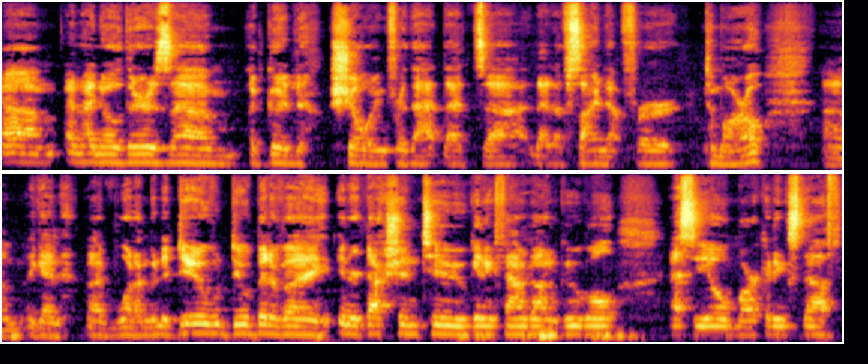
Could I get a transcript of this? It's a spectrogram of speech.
Um, and I know there's um, a good showing for that that uh, that I've signed up for tomorrow. Um, again, what I'm going to do do a bit of a introduction to getting found on Google, SEO, marketing stuff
